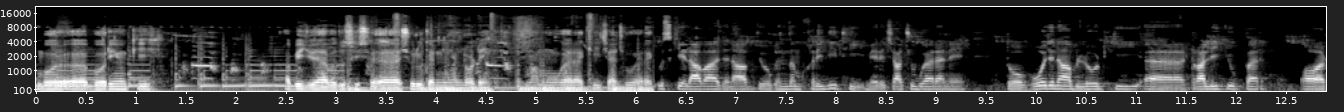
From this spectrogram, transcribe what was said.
बोरियों की अभी जो है वो दूसरी शुरू करनी है लोडिंग मामू वगैरह की चाचू वगैरह की। उसके अलावा जनाब जो गंदम ख़रीदी थी मेरे चाचू वगैरह ने तो वो जनाब लोड की ट्राली के ऊपर और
